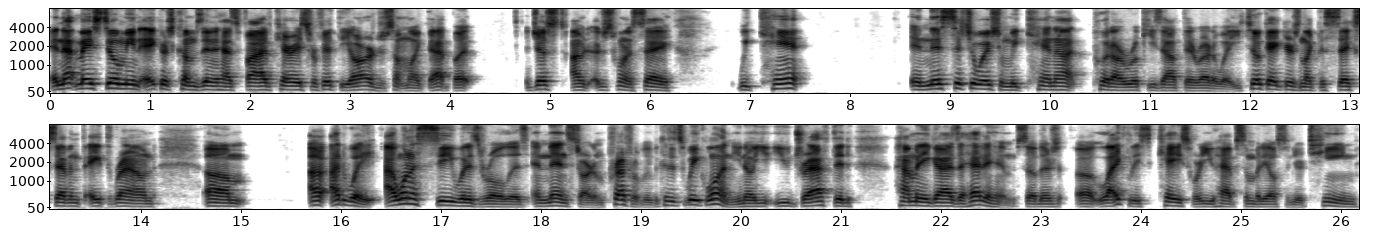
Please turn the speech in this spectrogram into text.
And that may still mean Akers comes in and has five carries for 50 yards or something like that, but just I, I just want to say we can't in this situation we cannot put our rookies out there right away. You took Akers in like the 6th, 7th, 8th round. Um, I, would wait. I want to see what his role is and then start him, preferably because it's week one. You know, you, you drafted how many guys ahead of him. So there's a likely case where you have somebody else on your team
